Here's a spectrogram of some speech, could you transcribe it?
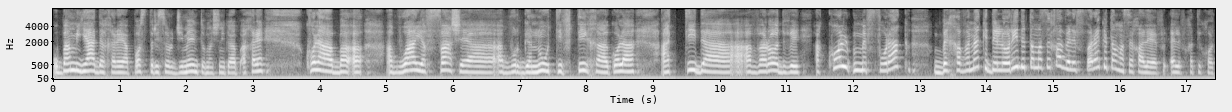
הוא בא מיד אחרי הפוסט Risorgimento, מה שנקרא, אחרי כל הבועה היפה שהבורגנות הבטיחה, כל העתיד הוורוד, והכל מפורק בכוונה כדי להוריד את המסכה ולפרק את המסכה לאלף חתיכות.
